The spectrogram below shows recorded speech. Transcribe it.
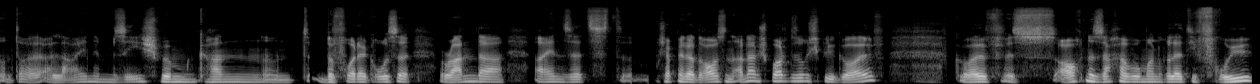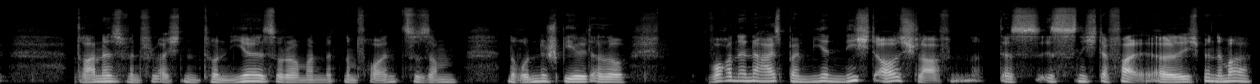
und da allein im See schwimmen kann und bevor der große Run da einsetzt. Ich habe mir da draußen einen anderen Sport gesucht, ich spiele Golf. Golf ist auch eine Sache, wo man relativ früh dran ist, wenn vielleicht ein Turnier ist oder man mit einem Freund zusammen eine Runde spielt. Also Wochenende heißt bei mir nicht ausschlafen. Das ist nicht der Fall. Also ich bin immer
